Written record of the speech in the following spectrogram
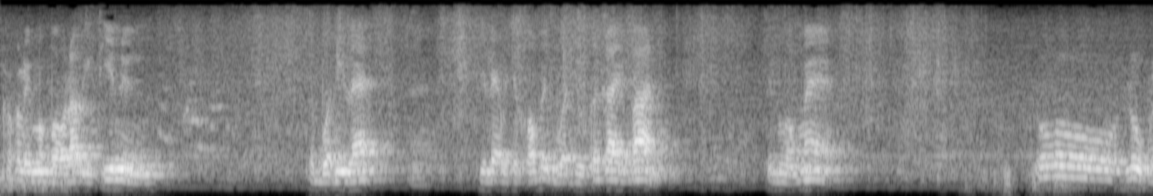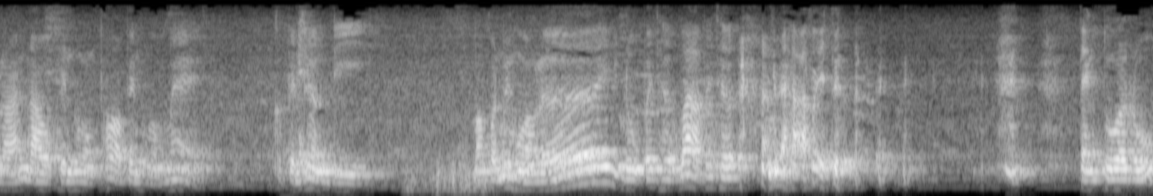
เขาก็เลยมาบอกเราอีกทีหนึ่งจะบวชนี่แหละทีแรกว่าจะขอไปบวชอยู่ใกล้ๆบ้านเป็นห่วงแม่ โอ้ลูกหลานเราเป็นห่วงพ่อเป็นห่วงแม่ ก็เป็นเรื่องดีบางคนไม่ห่วงเลยดูไปเถอะว่าไปเถอะด่าไปเถอะแต่งตัวรู้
